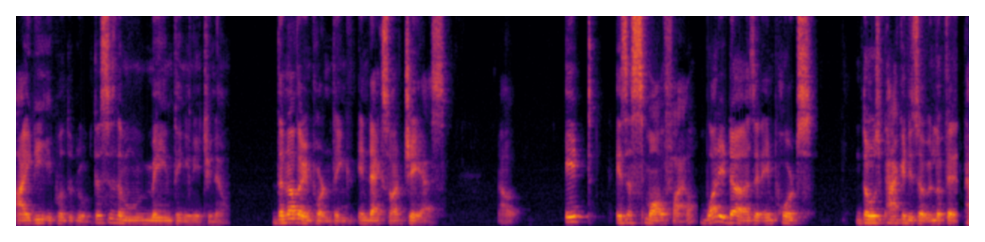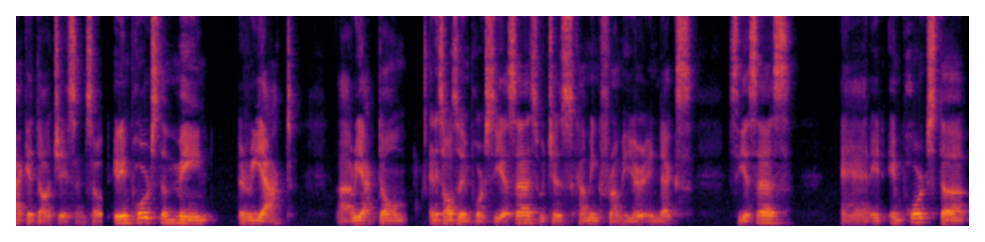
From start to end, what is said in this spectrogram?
id equal to root. This is the main thing you need to know. The another important thing, index.js. Now, it is a small file. What it does, it imports those packages that we looked at package.json. So it imports the main React, uh, React DOM, and it also imports CSS, which is coming from here, index CSS, and it imports the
